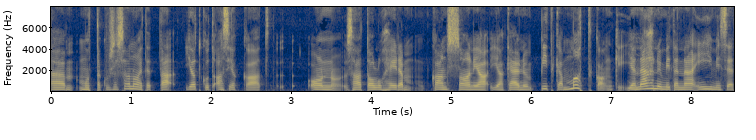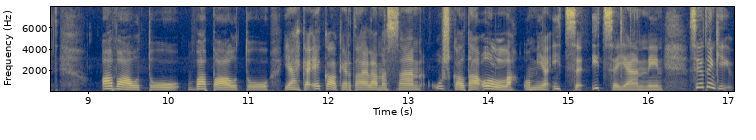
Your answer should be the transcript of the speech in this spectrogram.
ähm, mutta kun sä sanoit, että jotkut asiakkaat on, sä oot ollut heidän kanssaan ja, ja käynyt pitkän matkankin ja nähnyt, miten nämä ihmiset avautuu, vapautuu ja ehkä ekaa kertaa elämässään uskaltaa olla omia itse, itsejään, niin se jotenkin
